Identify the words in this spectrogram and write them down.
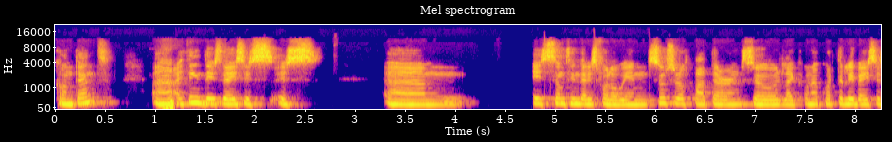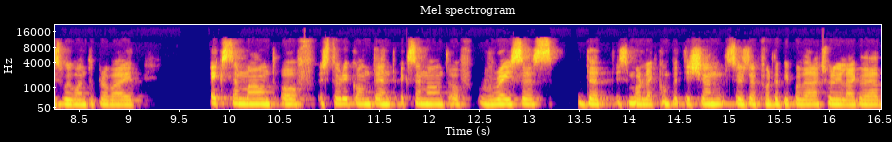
content, uh, I think these days is is um, is something that is following some sort of pattern. So, like on a quarterly basis, we want to provide X amount of story content, X amount of races that is more like competition. So it's like for the people that actually like that,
